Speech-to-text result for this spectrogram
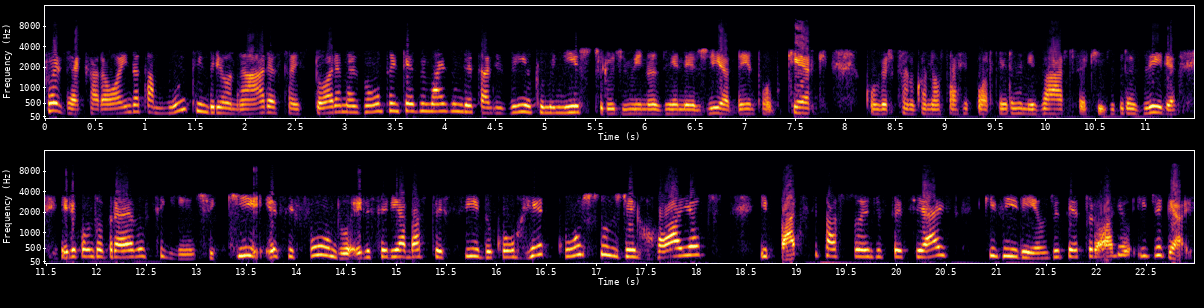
Pois é, Carol, ainda está muito embrionária essa história, mas ontem teve mais um detalhezinho que o ministro de Minas e Energia, Bento Albuquerque, conversando com a nossa repórter Anne Vart aqui de Brasília, ele contou para ela o seguinte, que esse fundo ele seria abastecido com recursos de royalties e participações especiais que viriam de petróleo e de gás.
